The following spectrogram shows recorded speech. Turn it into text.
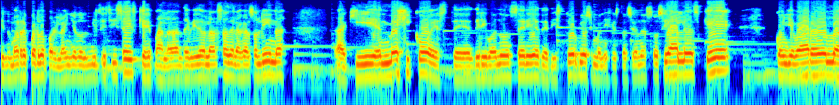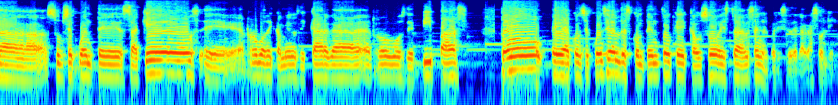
y no me recuerdo por el año 2016 que debido al alza de la gasolina aquí en México, este, derivando una serie de disturbios y manifestaciones sociales que conllevaron a subsecuentes saqueos, eh, robo de camiones de carga, robos de pipas, todo eh, a consecuencia del descontento que causó esta alza en el precio de la gasolina.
